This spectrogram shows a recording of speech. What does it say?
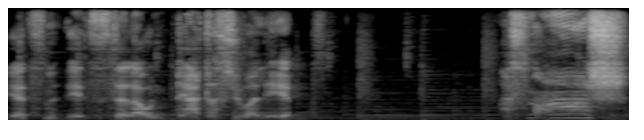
Jetzt, jetzt ist der da unten. Der hat das überlebt. Was ein Arsch.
